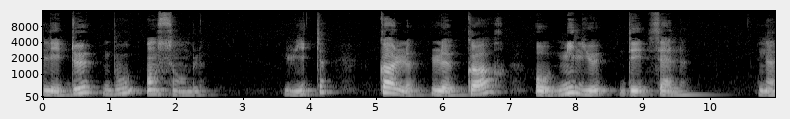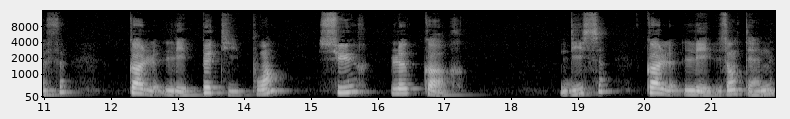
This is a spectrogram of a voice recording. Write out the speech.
les deux bouts ensemble. 8. Colle le corps au milieu des ailes. 9. Colle les petits points sur le corps. 10. Colle les antennes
